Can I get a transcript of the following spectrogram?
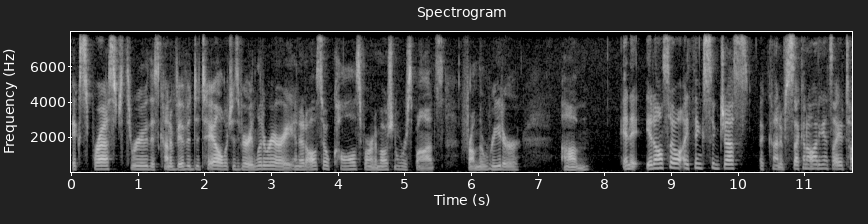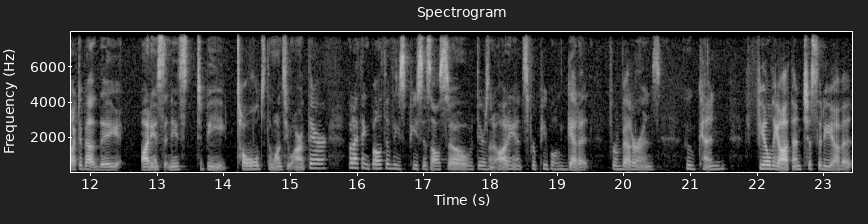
expressed through this kind of vivid detail, which is very literary, and it also calls for an emotional response from the reader. Um, and it, it also, I think, suggests a kind of second audience. I had talked about the audience that needs to be told, the ones who aren't there. But I think both of these pieces also, there's an audience for people who get it, for veterans who can feel the authenticity of it.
